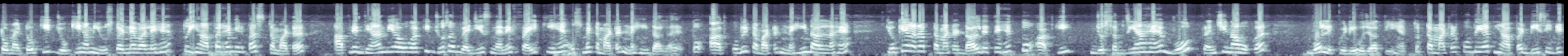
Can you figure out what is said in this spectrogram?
टोमेटो की, जो कि हम यूज़ करने वाले हैं। तो यहाँ पर है मेरे पास टमाटर। आपने ध्यान दिया होगा कि जो सब वेजीज मैंने फ्राई की हैं, उसमें टमाटर नहीं डाला है। तो आपको भी टमाटर नहीं डालना है। क्योंकि अगर आप टमाटर डाल देते हैं तो आपकी जो सब्ज़ियाँ हैं, वो क्रंची ना होकर वो लिक्विडी हो जाती हैं। तो टमाटर को भी आप यहाँ पर डीसीडिट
